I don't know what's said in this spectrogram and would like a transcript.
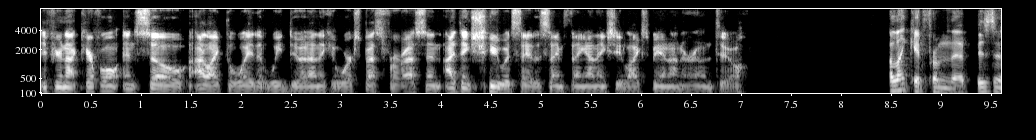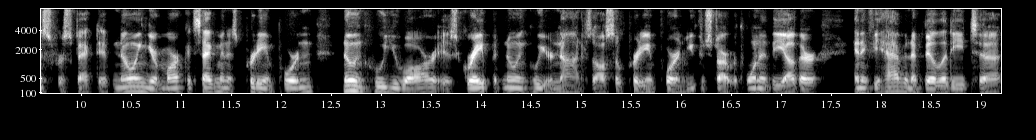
if you're not careful and so i like the way that we do it. I think it works best for us and i think she would say the same thing. I think she likes being on her own too I like it from the business perspective. Knowing your market segment is pretty important. Knowing who you are is great, but knowing who you're not is also pretty important. You can start with one or the other. And if you have an ability to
